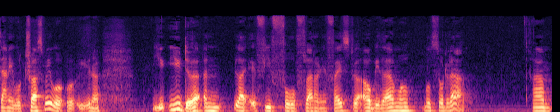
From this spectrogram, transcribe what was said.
Danny will trust me. Well, well, you know, you, you do it, and like if you fall flat on your face, I'll be there, and we'll we'll sort it out." Um,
